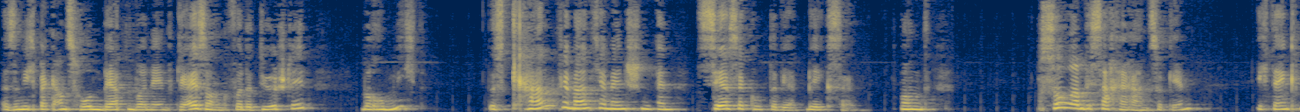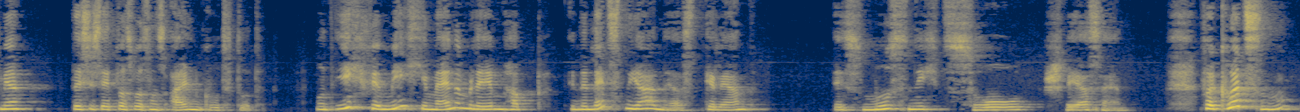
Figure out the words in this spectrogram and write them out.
also nicht bei ganz hohen Werten, wo eine Entgleisung vor der Tür steht, warum nicht? Das kann für manche Menschen ein sehr, sehr guter Weg sein. Und so an die Sache heranzugehen, ich denke mir, das ist etwas, was uns allen gut tut. Und ich für mich in meinem Leben habe in den letzten Jahren erst gelernt, es muss nicht so schwer sein. Vor kurzem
